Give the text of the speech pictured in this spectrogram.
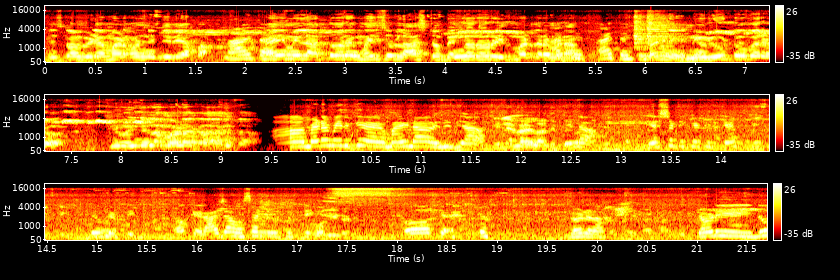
ನಿಲ್ಸ್ಕೊಂಡ್ ವಿಡಿಯೋ ಮಾಡ್ಕೊಂಡು ನಿಂತಿರಿ ಅಪ್ಪ. ಆಯ್ತು ಟೈಮ್ ಇಲ್ಲ ಹತ್ತುವರೆಗೆ ಮೈಸೂರು ಲಾಸ್ಟ್ ಅವರು ಇದು ಮಾಡ್ತಾರೆ ಮೇಡಮ್ ಬನ್ನಿ ನೀವು ಯೂಟ್ಯೂಬರ್ ನೀವು ಹಿಂಗೆಲ್ಲ ಮಾಡಕ್ ಆಗುತ್ತಾ? ಮೇಡಮ್ ಇದಕ್ಕೆ ಮಹಿಳಾ ಇದೆಯಾ ಇಲ್ಲ ಇಲ್ಲ ಇಲ್ಲ ಎಷ್ಟು ಟಿಕೆಟ್ ಇದಕ್ಕೆ? ಟೂ ಫಿಫ್ಟಿ ಓಕೆ ರಾಜ ಹೊಸ ಟೂ ಫಿಫ್ಟಿ ಓಕೆ ನೋಡೋಣ. ನೋಡಿ ಇದು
